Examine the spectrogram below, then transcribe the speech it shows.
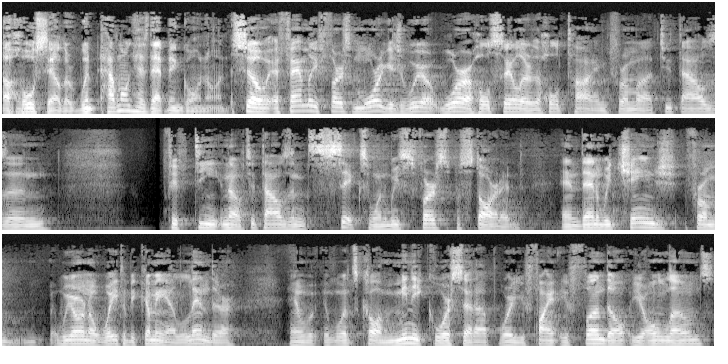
a wholesaler? When? How long has that been going on? So a family first mortgage, we were we're a wholesaler the whole time from uh, 2015, no 2006 when we first started, and then we changed from we were on our way to becoming a lender, and what's called a mini core setup where you find you fund all your own loans,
